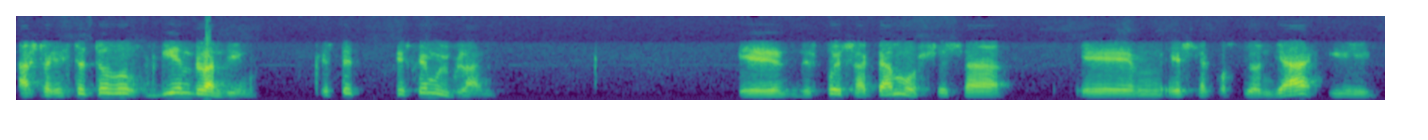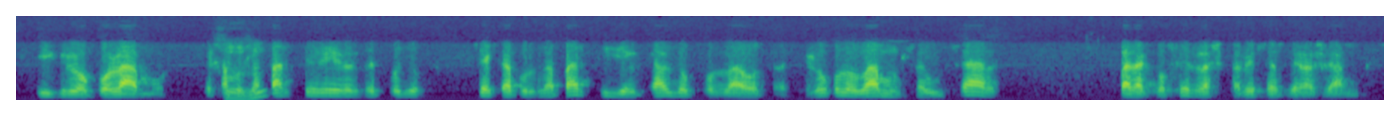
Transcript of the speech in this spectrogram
hasta que esté todo bien blandín, que esté, que esté muy blando. Eh, después sacamos esa, esa cocción ya y, y lo colamos. Dejamos la parte del repollo seca por una parte y el caldo por la otra. que luego lo vamos a usar para cocer las cabezas de las gambas.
